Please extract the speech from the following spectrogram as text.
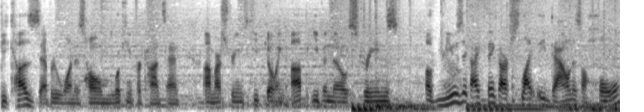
because everyone is home looking for content. Um, our streams keep going up, even though streams of music, I think, are slightly down as a whole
